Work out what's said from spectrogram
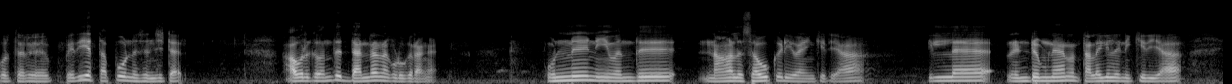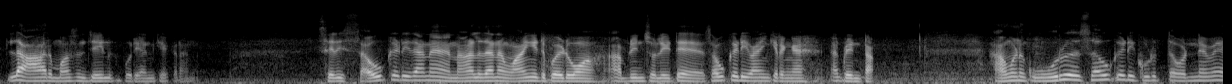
ஒருத்தர் பெரிய தப்பு ஒன்று செஞ்சிட்டார். அவருக்கு வந்து தண்டனை கொடுக்குறாங்க. ஒன்று நீ வந்து நாலு சவுக்கடி வாங்கிக்கிறியா? இல்லை ரெண்டு மணி நேரம் தலையில் நிற்கிறியா இல்லை ஆறு மாதம் ஜெயிலுக்கு போறியான்னு கேட்குறாங்க சரி சவுக்கடி தானே நாலு தானே வாங்கிட்டு போயிடுவோம் அப்படின்னு சொல்லிட்டு சவுக்கடி வாங்கிக்கிறேங்க அப்படின்ட்டான். அவனுக்கு ஒரு சவுக்கடி கொடுத்த உடனேவே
